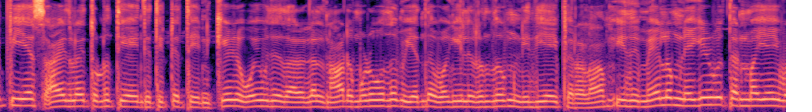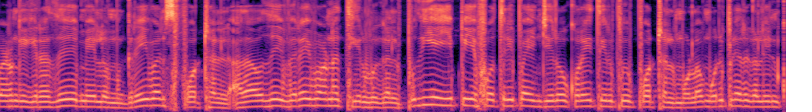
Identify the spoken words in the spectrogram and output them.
இபிஎஸ் ஆயிரத்தி தொள்ளாயிரத்தி தொண்ணூற்றி ஐந்து திட்டத்தின் கீழ் ஓய்வூதியதாரர்கள் நாடு முழுவதும் எந்த வங்கியிலிருந்தும் நிதியை பெறலாம். இது மேலும் நெகிழ்வுத்தன்மையை வழங்குகிறது. மேலும் கிரீவன்ஸ் போர்ட்டல் அதாவது விரைவான தீர்வுகள் புதிய இபிஎஃப்ஓ த்ரீ பாயிண்ட் ஜீரோ குறை தீர்ப்பு போர்ட்டல் மூலம் உறுப்பினர்களின்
